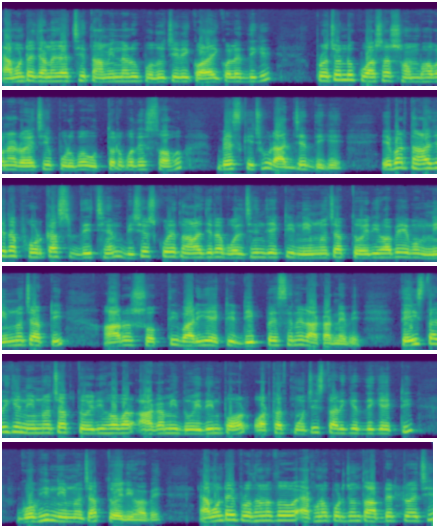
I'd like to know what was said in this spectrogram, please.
এমনটা জানা যাচ্ছে তামিলনাড়ু, পুদুচেরি করাইকলের দিকে। প্রচণ্ড কুয়াশার সম্ভাবনা রয়েছে পূর্ব উত্তরপ্রদেশ সহ বেশ কিছু রাজ্যের দিকে। এবার তাঁরা যেটা ফোরকাস্ট দিচ্ছেন, বিশেষ করে তাঁরা যেটা বলছেন যে একটি নিম্নচাপ তৈরি হবে এবং নিম্নচাপটি আরও শক্তি বাড়িয়ে একটি ডিপ্রেশনের আকার নেবে। তেইশ তারিখে নিম্নচাপ তৈরি হবার আগামী দুই দিন পর, অর্থাৎ পঁচিশ তারিখের দিকে একটি গভীর নিম্নচাপ তৈরি হবে। এমনটাই প্রধানত এখনও পর্যন্ত আপডেট রয়েছে।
